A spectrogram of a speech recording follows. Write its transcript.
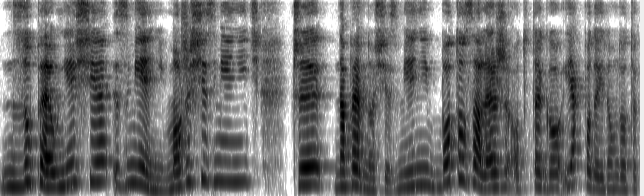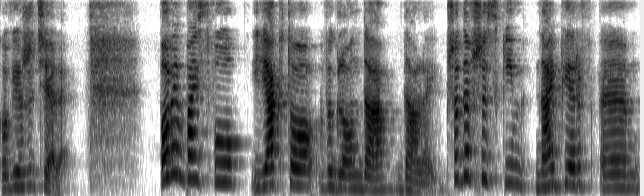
zupełnie się zmieni. Może się zmienić, czy na pewno się zmieni, bo to zależy od tego, jak podejdą do tego wierzyciele. Powiem Państwu, jak to wygląda dalej. Przede wszystkim najpierw em,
